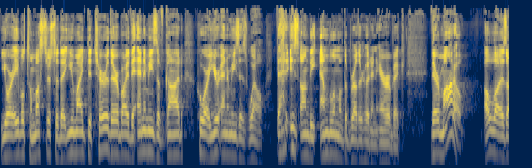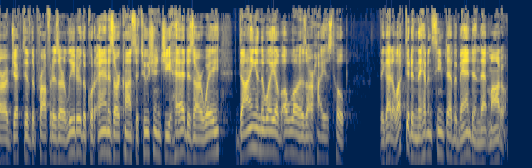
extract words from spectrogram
you are able to muster so that you might deter thereby the enemies of God who are your enemies as well. That is on the emblem of the brotherhood in Arabic. Their motto, Allah is our objective, the Prophet is our leader, the Quran is our constitution, jihad is our way, dying in the way of Allah is our highest hope. They got elected and they haven't seemed to have abandoned that motto.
